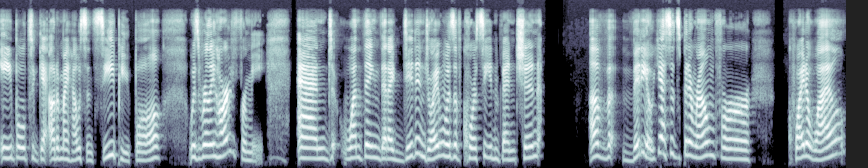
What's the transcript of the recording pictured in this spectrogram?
able to get out of my house and see people was really hard for me. And one thing that I did enjoy was, of course, the invention of video. Yes, it's been around for quite a while,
